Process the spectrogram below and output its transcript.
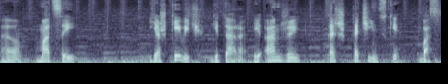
Э, Мацей Яшкевич, гитара. И Анджей Каш- Качинский, бас.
